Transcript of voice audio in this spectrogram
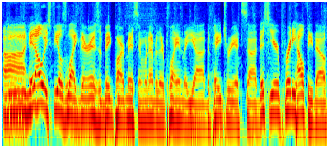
uh, it always feels like there is a big part missing whenever they're playing the uh, the Patriots. Uh, this year, pretty healthy though.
